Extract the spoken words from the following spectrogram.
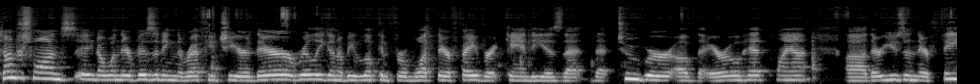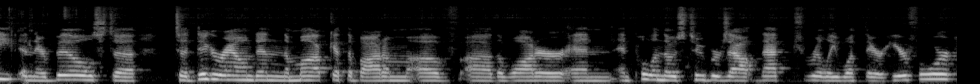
Tundra swans, you know, when they're visiting the refuge here, they're really going to be looking for what their favorite candy is that that tuber of the arrowhead plant. Uh, they're using their feet and their bills to to dig around in the muck at the bottom of uh, the water and and pulling those tubers out. That's really what they're here for.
